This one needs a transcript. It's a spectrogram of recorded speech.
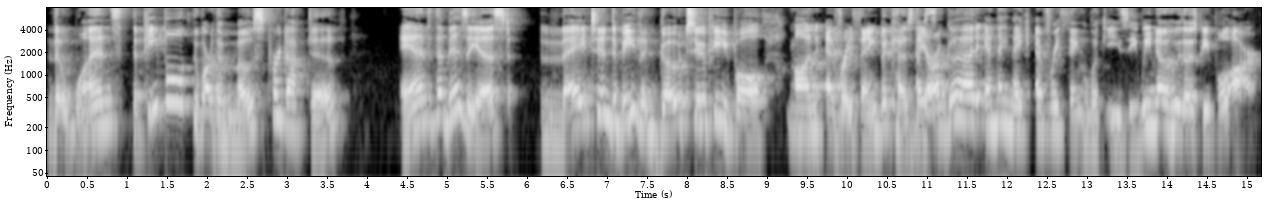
the ones, the people who are the most productive and the busiest, they tend to be the go-to people mm-hmm. on everything because they are good and they make everything look easy. We know who those people are.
